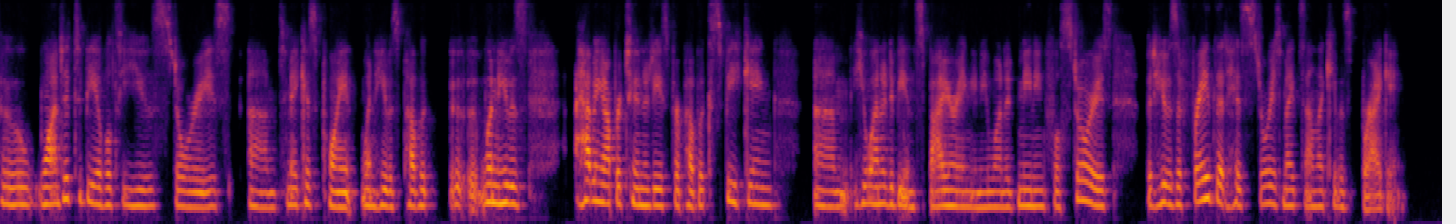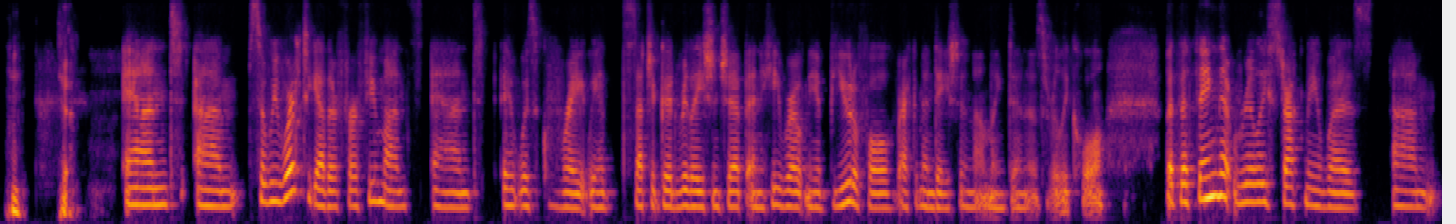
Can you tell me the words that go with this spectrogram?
who wanted to be able to use stories um, to make his point when he was public, uh, when he was having opportunities for public speaking. Um, he wanted to be inspiring and he wanted meaningful stories, but he was afraid that his stories might sound like he was bragging. Hmm. yeah. And um, so we worked together for a few months and it was great. We had such a good relationship. And he wrote me a beautiful recommendation on LinkedIn. It was really cool. But the thing that really struck me was um,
